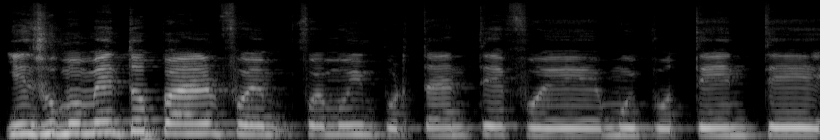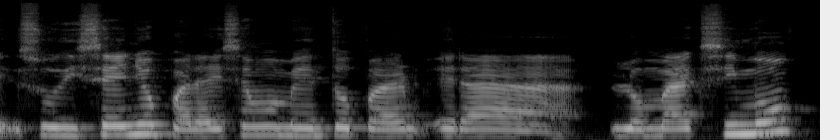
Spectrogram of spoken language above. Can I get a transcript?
Y en su momento Palm fue, fue muy importante, fue muy potente. Su diseño para ese momento Palm era lo máximo.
